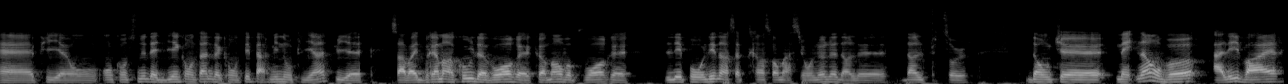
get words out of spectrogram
Euh, puis on, continue d'être bien content de le compter parmi nos clients. Puis ça va être vraiment cool de voir comment on va pouvoir l'épauler dans cette transformation-là dans, le, dans le futur. Donc maintenant, on va aller vers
